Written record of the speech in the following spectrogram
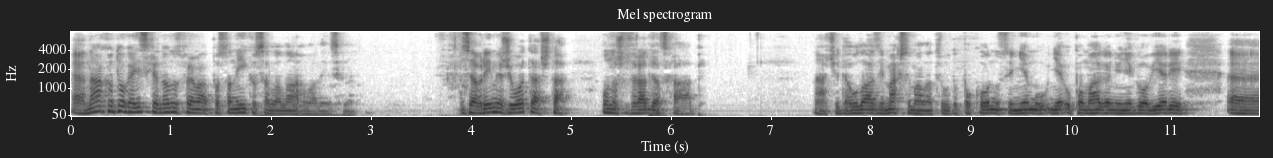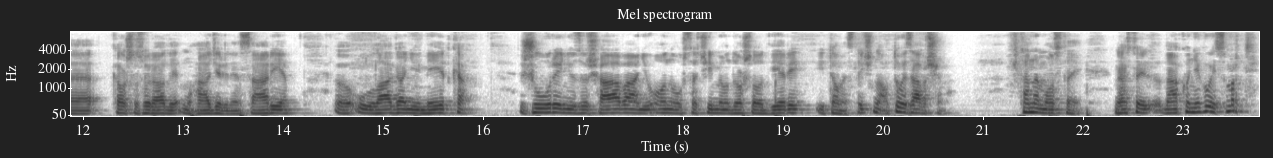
E, nakon toga iskren odnos prema poslaniku sallallahu alaihi sallam. Za vrijeme života šta? Ono što su radili ashabi. Znači da ulazi maksimalna trud u pokornosti njemu, nje, u pomaganju njegove vjeri, e, kao što su radili muhađeri densarije, e, u ulaganju i metka, žurenju, izvršavanju onog sa čime on došao od vjeri i tome slično, ali to je završeno. Šta nam ostaje? Nastaje nakon njegove smrti,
